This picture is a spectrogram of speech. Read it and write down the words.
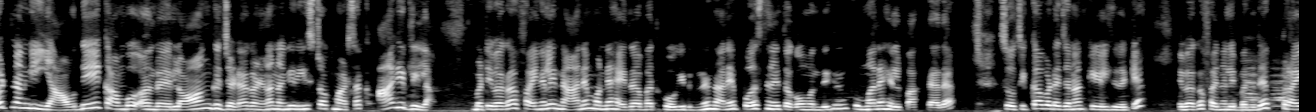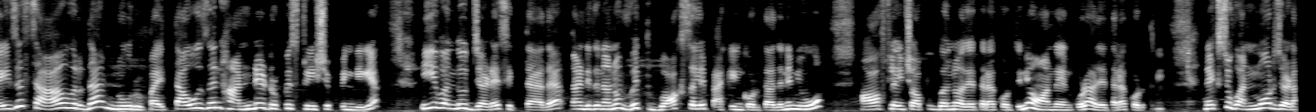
ಬಟ್ ನನಗೆ ಯಾವುದೇ ಕಾಂಬೋ ಅಂದ್ರೆ ಲಾಂಗ್ ಜಡಗಳನ್ನ ನನಗೆ ರೀಸ್ಟಾಕ್ ಮಾಡ್ಸಕ್ ಆಗಿರ್ಲಿಲ್ಲ. ಬಟ್ ಇವಾಗ ಫೈನಲಿ ನಾನೇ ಮೊನ್ನೆ ಹೈದರಾಬಾದ್ಗೆ ಹೋಗಿದ್ರಿಂದ ನಾನೇ ಪರ್ಸ್ನಲಿ ತಗೊಂಡ್ಬಂದಿದ್ರೆ ನಂಗೆ ತುಂಬಾನೇ ಹೆಲ್ಪ್ ಆಗ್ತಾ ಇದೆ. ಸೊ ಸಿಕ್ಕಾಪಟ್ಟೆ ಜನ ಕೇಳ್ತಿದ್ದಕ್ಕೆ ಇವಾಗ ಫೈನಲಿ ಬಂದಿದೆ. ಪ್ರೈಸ್ ಸಾವಿರದ ನೂರು ರೂಪಾಯಿ ತೌಸಂಡ್ ಹಂಡ್ರೆಡ್ ರುಪೀಸ್ ಫ್ರೀ ಶಿಪ್ಪಿಂಗಿಗೆ ಈ ಒಂದು ಜಡೆ ಸಿಗ್ತಾ ಇದೆ. ಅಂಡ್ ಇದು ನಾನು ವಿತ್ ಬಾಕ್ಸ್ ಅಲ್ಲಿ ಪ್ಯಾಕಿಂಗ್ ಕೊಡ್ತಾ ಇದ್ದೀನಿ. ನೀವು ಆಫ್ಲೈನ್ ಶಾಪಿಗೆ ಬಂದು ಅದೇ ತರ ಕೊಡ್ತೀನಿ ಆನ್ಲೈನ್ ಕೂಡ ಅದೇ ತರ ಕೊಡ್ತೀನಿ. ನೆಕ್ಸ್ಟ್ ಒನ್ ಮೋರ್ ಜಡ.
